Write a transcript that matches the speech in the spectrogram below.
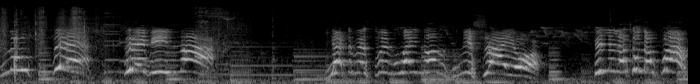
Ну все! Це війна! Я тебе своїм лайном змішаю! Ти не на ту напав!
